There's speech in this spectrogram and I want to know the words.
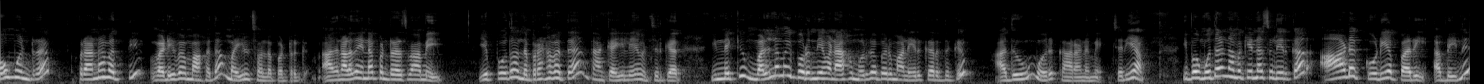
ஓமுன்ற பிரணவத்தின் வடிவமாக தான் மயில் சொல்லப்பட்டிருக்கு. அதனால தான் என்ன பண்ணுறார் சுவாமி? எப்போதும் அந்த பிரணவத்தை தான் கையிலே வச்சுருக்கார். இன்றைக்கும் வல்லமை பொருந்தியவனாக முருகப்பெருமான் இருக்கிறதுக்கு அதுவும் ஒரு காரணமே. சரியா? இப்போ முதல் நமக்கு என்ன சொல்லியிருக்கார்? ஆடக்கூடிய பரி அப்படின்னு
